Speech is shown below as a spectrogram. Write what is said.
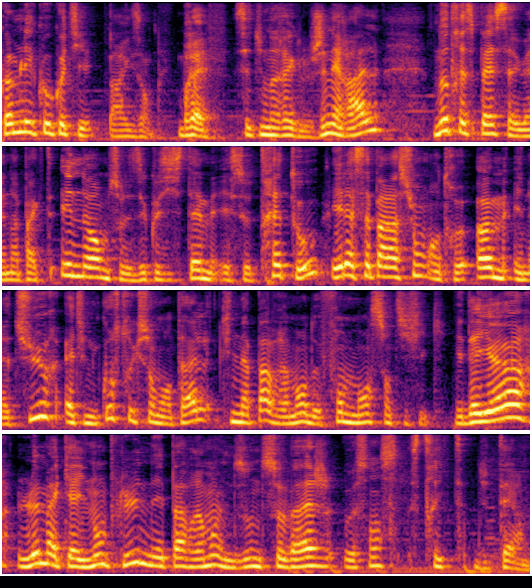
comme les cocotiers par exemple. Bref, c'est une règle générale, notre espèce a eu un impact énorme sur les écosystèmes et ce très tôt, et la séparation entre homme et nature est une construction mentale qui n'a pas vraiment de fondement scientifique. Et d'ailleurs, le Macaï non plus n'est pas vraiment une zone sauvage au sens strict du terme.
